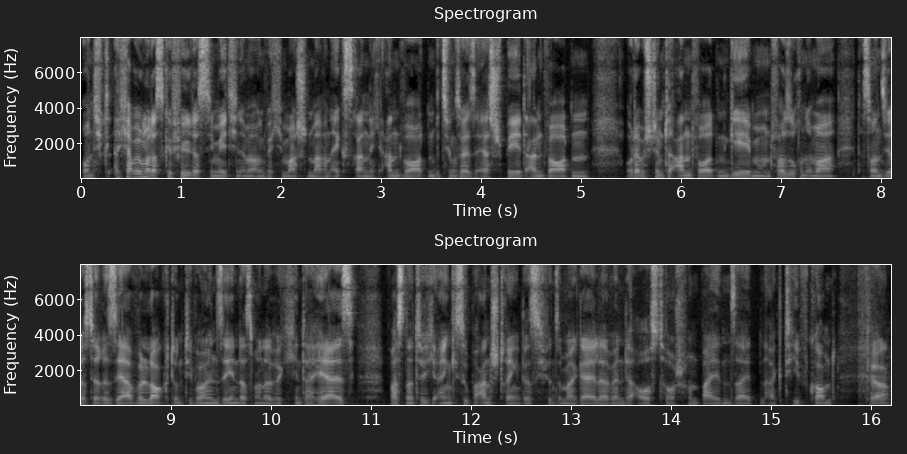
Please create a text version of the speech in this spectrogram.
Und ich, ich habe immer das Gefühl, dass die Mädchen immer irgendwelche Maschen machen, extra nicht antworten, beziehungsweise erst spät antworten oder bestimmte Antworten geben und versuchen immer, dass man sie aus der Reserve lockt und die wollen sehen, dass man da wirklich hinterher ist, was natürlich eigentlich super anstrengend ist. Ich finde es immer geiler, wenn der Austausch von beiden Seiten aktiv kommt. Klar.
